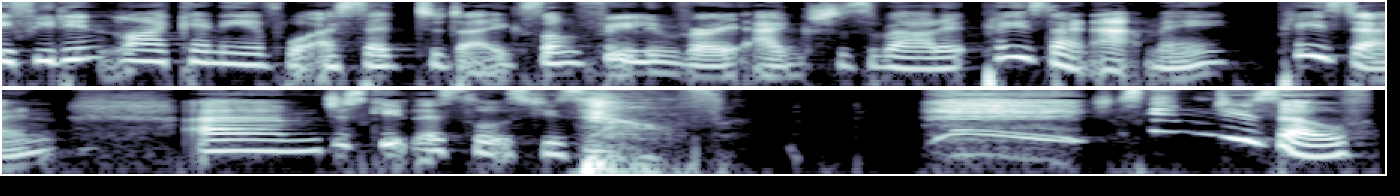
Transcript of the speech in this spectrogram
if you didn't like any of what I said today, because I'm feeling very anxious about it, please don't at me. Please don't. Um, just keep those thoughts to yourself. just keep them to yourself.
